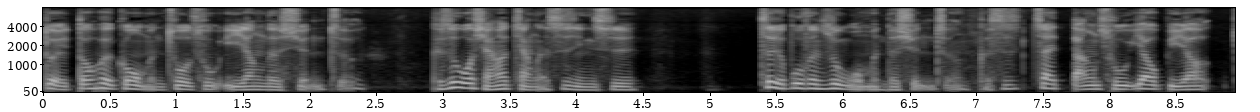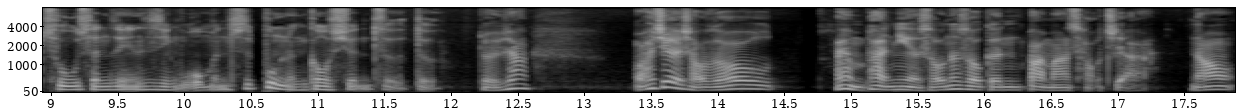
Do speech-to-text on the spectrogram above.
对，都会跟我们做出一样的选择。可是我想要讲的事情是，这个部分是我们的选择。可是，在当初要不要出生这件事情，我们是不能够选择的。对，像我还记得小时候还很叛逆的时候，那时候跟爸妈吵架，然后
